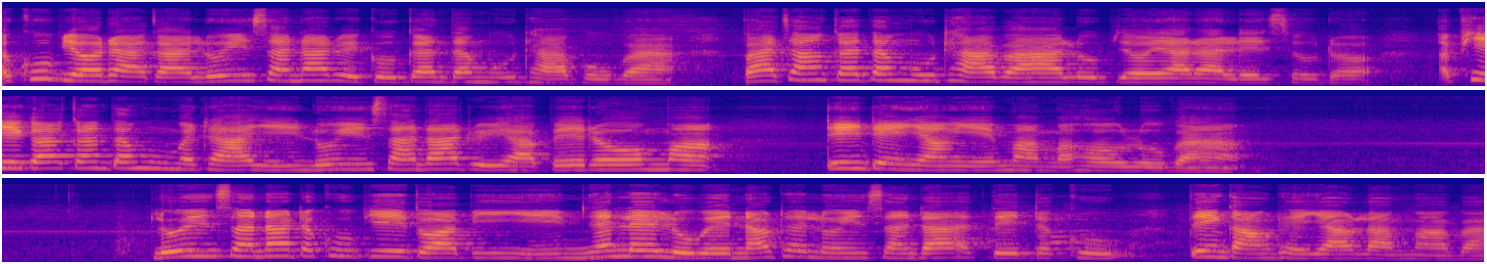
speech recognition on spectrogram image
အခုပြောတာကလူရင်စန္ဒာတွေကိုကန့်သတ်မှုထားဖို့ပါဘာကြောင့်ကန့်သတ်မှုထားပါလို့ပြောရတာလဲဆိုတော့အဖြေကကန့်သတ်မှုမထားရင်လူရင်စန္ဒာတွေဟာဘယ်တော့မှတင်းတင်ရောင်ရဲမှမဟုတ်လို့ပါ လူရင်စန္ဒတစ်ခုပြေးသွားပြီးရင်မျက်လဲလိုပဲနောက်ထပ်လူရင်စန္ဒအသေးတစ်ခုတင့်ကောင်ထဲရောက်လာမှာပါ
